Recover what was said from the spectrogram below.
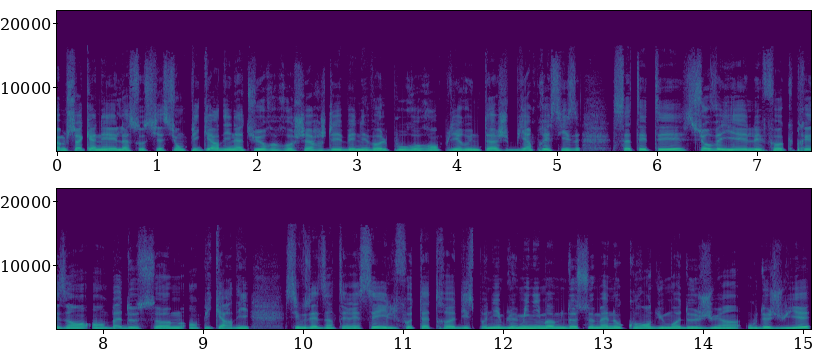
Comme chaque année, l'association Picardie Nature recherche des bénévoles pour remplir une tâche bien précise cet été, surveiller les phoques présents en bas de Somme, en Picardie. Si vous êtes intéressé, il faut être disponible minimum deux semaines au courant du mois de juin ou de juillet.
